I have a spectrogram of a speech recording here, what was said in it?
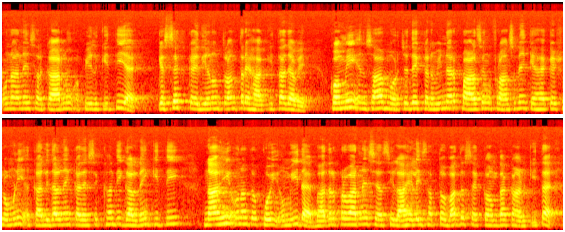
ਉਹਨਾਂ ਨੇ ਸਰਕਾਰ ਨੂੰ ਅਪੀਲ ਕੀਤੀ ਹੈ ਕਿ ਸਿੱਖ ਕੈਦੀਆਂ ਨੂੰ ਤੁਰੰਤ ਰਿਹਾ ਕੀਤਾ ਜਾਵੇ। ਕੌਮੀ ਇਨਸਾਫ ਮੋਰਚੇ ਦੇ ਕਨਵੀਨਰ ਪਾਲ ਸਿੰਘ ਫਰਾਂਸ ਨੇ ਕਿਹਾ ਕਿ ਸ਼੍ਰੋਮਣੀ ਅਕਾਲੀ ਦਲ ਨੇ ਕਦੇ ਸਿੱਖਾਂ ਦੀ ਗੱਲ ਨਹੀਂ ਕੀਤੀ, ਨਾ ਹੀ ਉਹਨਾਂ ਤੋਂ ਕੋਈ ਉਮੀਦ ਹੈ। ਬਾਦਲ ਪਰਿਵਾਰ ਨੇ ਸਿਆਸੀ ਲਾਹੇ ਲਈ ਸਭ ਤੋਂ ਵੱਧ ਸਿੱਖ ਕੌਮ ਦਾ ਕਾਣ ਕੀਤਾ ਹੈ।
